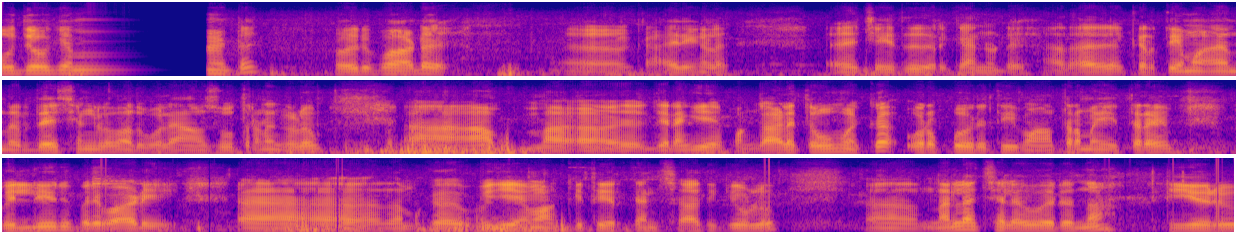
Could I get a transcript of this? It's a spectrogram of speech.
ഔദ്യോഗികമായിട്ട് ഒരുപാട് കാര്യങ്ങൾ ചെയ്തു തീർക്കാനുണ്ട്. അതായത് കൃത്യമായ നിർദ്ദേശങ്ങളും അതുപോലെ ആസൂത്രണങ്ങളും ജനകീയ പങ്കാളിത്തവും ഒക്കെ ഉറപ്പുവരുത്തി മാത്രമേ ഇത്രയും വലിയൊരു പരിപാടി നമുക്ക് വിജയമാക്കി തീർക്കാൻ സാധിക്കുകയുള്ളൂ. നല്ല ചിലവ് വരുന്ന ഈ ഒരു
